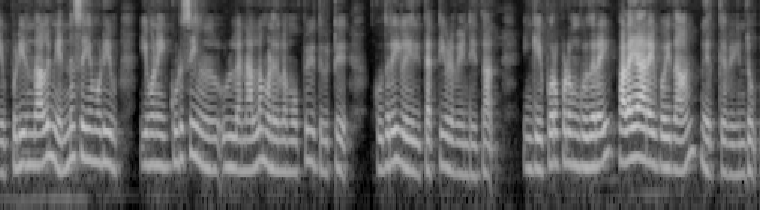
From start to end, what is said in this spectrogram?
எப்படி இருந்தாலும் என்ன செய்ய முடியும்? இவனை குடிசையில் உள்ள நல்ல மனிதர்களிடம் ஒப்புவித்துவிட்டு குதிரையில் ஏறி தட்டிவிட வேண்டியதுதான். இங்கே புறப்படும் குதிரை பழையாறை போய் தான் நிற்க வேண்டும்.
